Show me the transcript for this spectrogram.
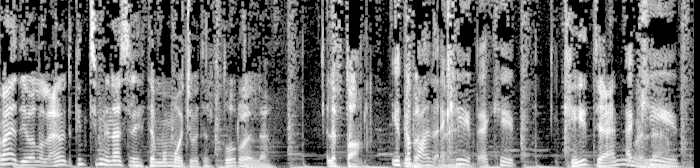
ما ادري والله العنود كنت من الناس اللي يهتمون بوجبة الفطور ولا لا؟ الافطار إي قبل طبعا. أكيد أكيد أكيد يعني؟ أكيد 100%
